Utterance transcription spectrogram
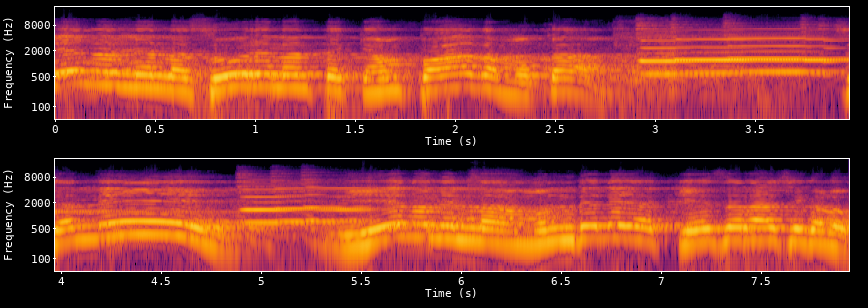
ಏನು ನಿನ್ನ ಸೂರ್ಯನಂತೆ ಕೆಂಪಾದ ಮುಖ? ಸನ್ನಿ ಏನು ನಿನ್ನ ಮುಂದೆಲೆಯ ಕೇಸರಾಶಿಗಳು?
